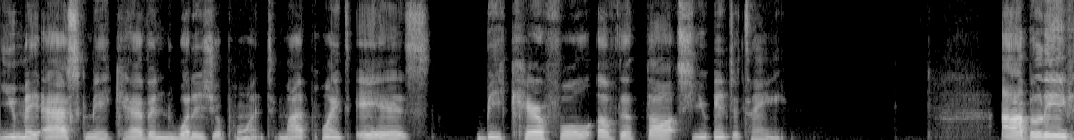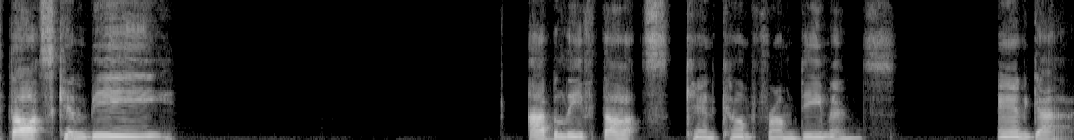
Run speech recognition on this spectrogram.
You may ask me, Kevin, what is your point? My point is be careful of the thoughts you entertain. I believe thoughts can be I believe thoughts can come from demons and God.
